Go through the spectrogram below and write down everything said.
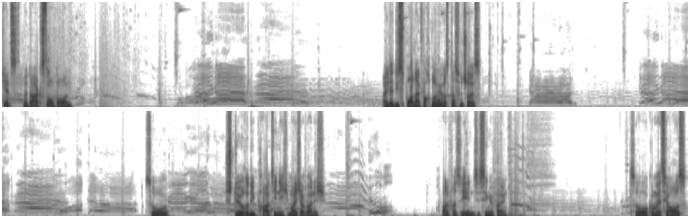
Jetzt mit der Axt draufhauen. Alter, die spawnen einfach neu. Was ist das für ein Scheiß? So. Störe die Party nicht. Mach ich ja gar nicht. Versehen. Sie ist hingefallen. So, kommen wir jetzt hier raus.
